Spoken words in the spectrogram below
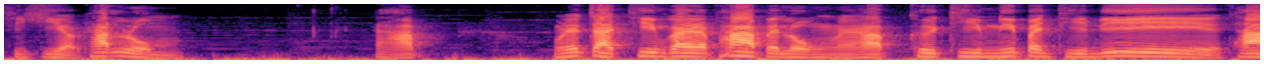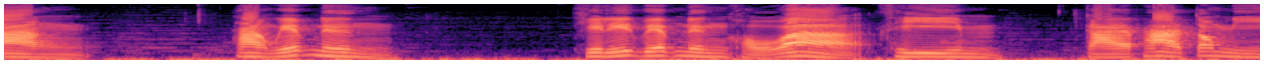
สีเขียวธาตุลมนะครับ ผมจะจัดทีมกายภาพไปลงนะครับ คือทีมนี้เป็นทีมที่ทางทางเว็บหนึ่งทีลิสเว็บหนึ่งเขาว่าทีมกายภาพต้องมี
